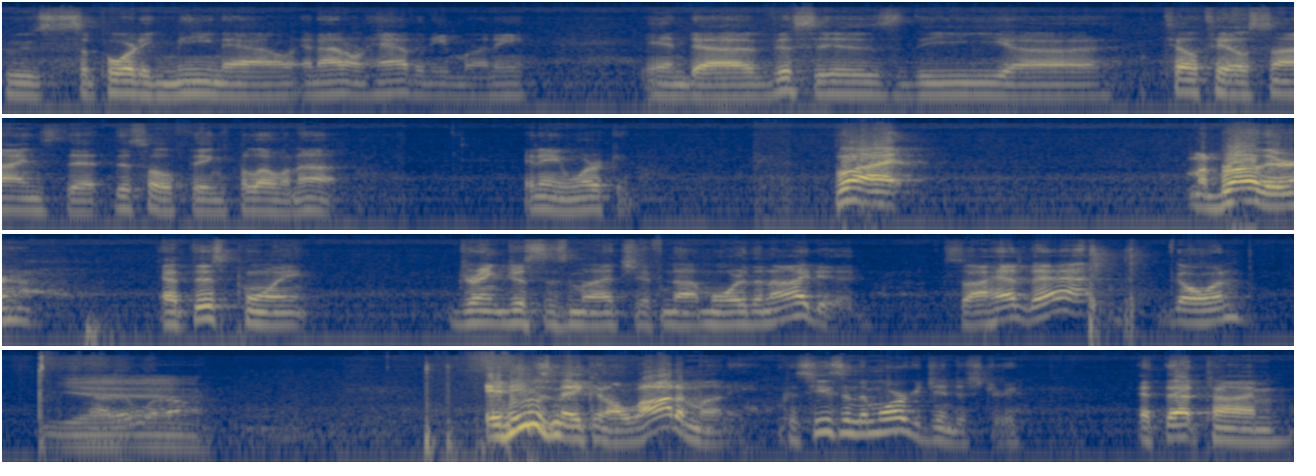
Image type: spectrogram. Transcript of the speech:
who's supporting me now, and I don't have any money, And uh, this is the uh, telltale signs that this whole thing's blowing up. It ain't working. But my brother, at this point, drank just as much, if not more, than I did. So I had that going. Yeah. And he was making a lot of money because he's in the mortgage industry. At that time,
